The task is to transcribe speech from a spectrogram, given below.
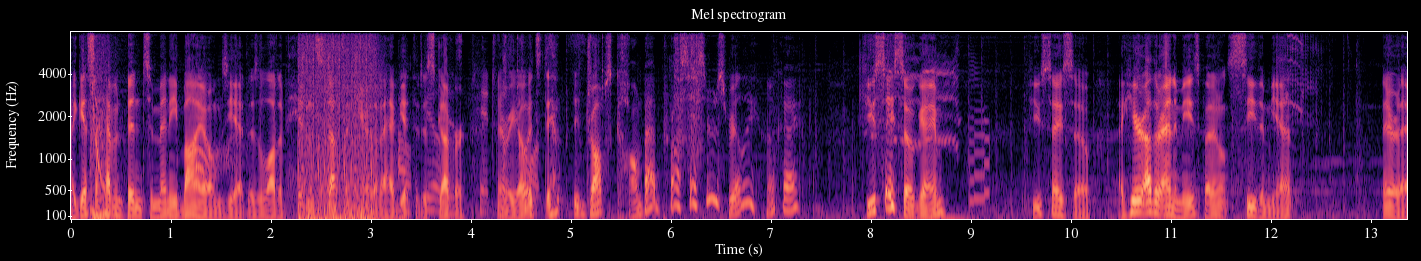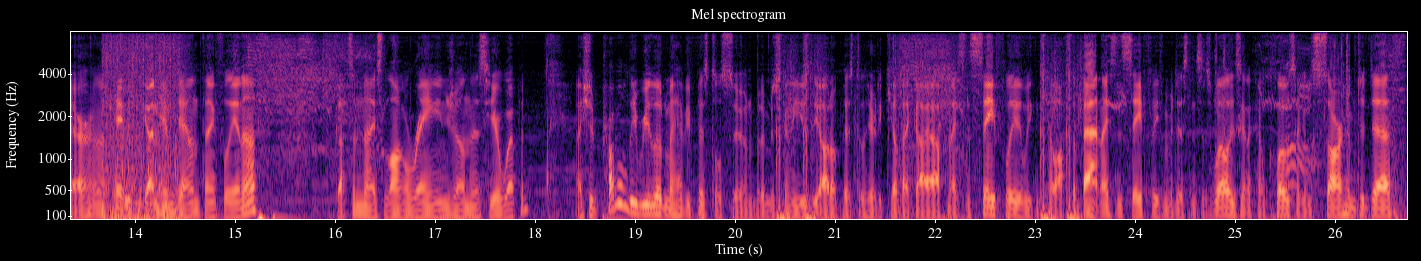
I guess I haven't been to many biomes yet. There's a lot of hidden stuff in here that I have yet to discover. There we go. It's, it drops combat processors? Really? Okay. If you say so, game. If you say so. I hear other enemies, but I don't see them yet. There they are. Okay, we can gun him down, thankfully enough. Got some nice long range on this here weapon. I should probably reload my heavy pistol soon, but I'm just going to use the auto pistol here to kill that guy off nice and safely. And we can kill off the bat nice and safely from a distance as well. He's going to come close. I can SAR him to death.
